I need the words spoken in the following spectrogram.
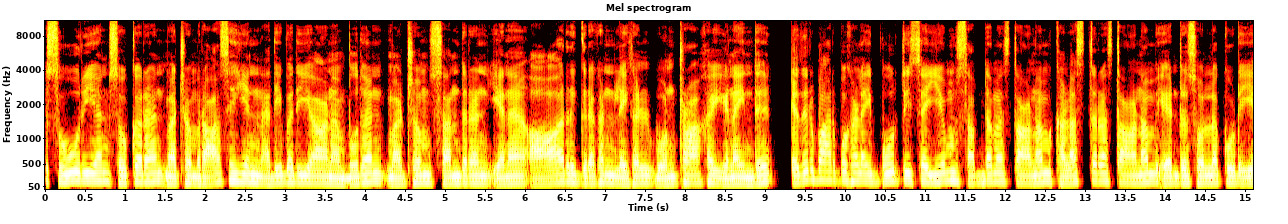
சூரியன் சுக்கரன் மற்றும் ராசியின் அதிபதியான புதன் மற்றும் சந்திரன் என ஆறு கிரக நிலைகள் ஒன்றாக இணைந்து எதிர்பார்ப்புகளை பூர்த்தி செய்யும் சப்தமஸ்தானம் கலஸ்திரஸ்தானம் என்று சொல்லக்கூடிய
